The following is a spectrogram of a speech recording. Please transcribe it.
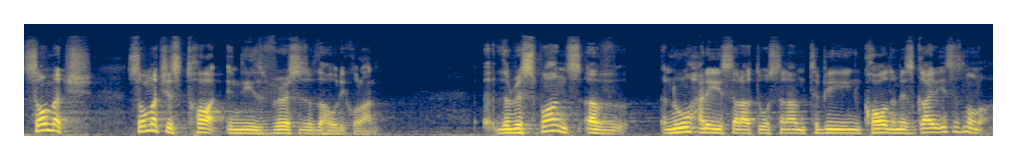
So much, so much is taught in these verses of the Holy Quran. The response of Nuh والسلام, to being called a misguided? He says, No, no.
